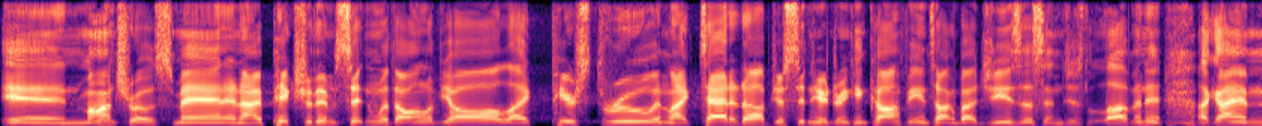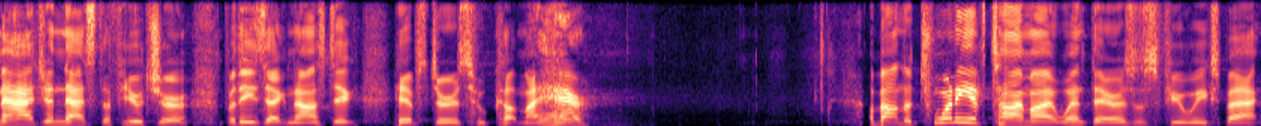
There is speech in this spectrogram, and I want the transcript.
in Montrose, man. And I picture them sitting with all of y'all, like pierced through and like tatted up, just sitting here drinking coffee and talking about Jesus and just loving it. Like I imagine that's the future for these agnostic hipsters who cut my hair. About the 20th time I went there, this was a few weeks back,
